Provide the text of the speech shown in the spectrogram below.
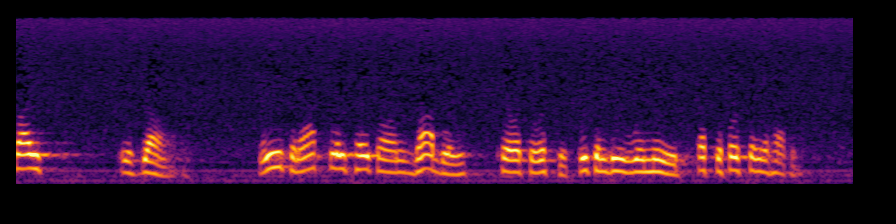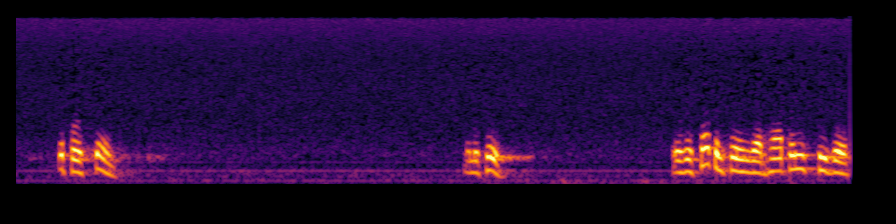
Christ is God. We can actually take on godly characteristics. We can be renewed. That's the first thing that happens. The first thing. Number two. There's a second thing that happens to the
